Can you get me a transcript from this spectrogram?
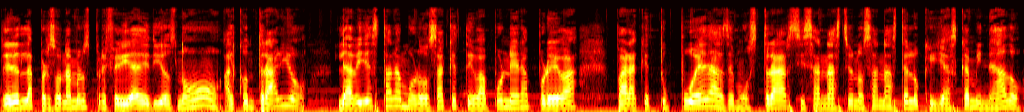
eres la persona menos preferida de Dios, no, al contrario la vida es tan amorosa que te va a poner a prueba para que tú puedas demostrar si sanaste o no sanaste lo que ya has caminado.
